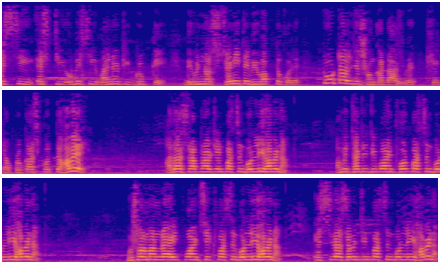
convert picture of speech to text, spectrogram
এসসি এসটি ওবিসি মাইনরিটি গ্রুপকে বিভিন্ন শ্রেণীতে বিভক্ত করে টোটাল যে সংখ্যাটা আসবে, সেটা প্রকাশ করতে হবে। আদার্স আপনারা টেন পার্সেন্ট বললেই হবে না। আমি thirty three point four percent বললেই হবে না। মুসলমানরা এইট পয়েন্ট সিক্স পার্সেন্ট বললেই হবে না। এসসিরা সেভেন্টিন পার্সেন্ট বললেই হবে না।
